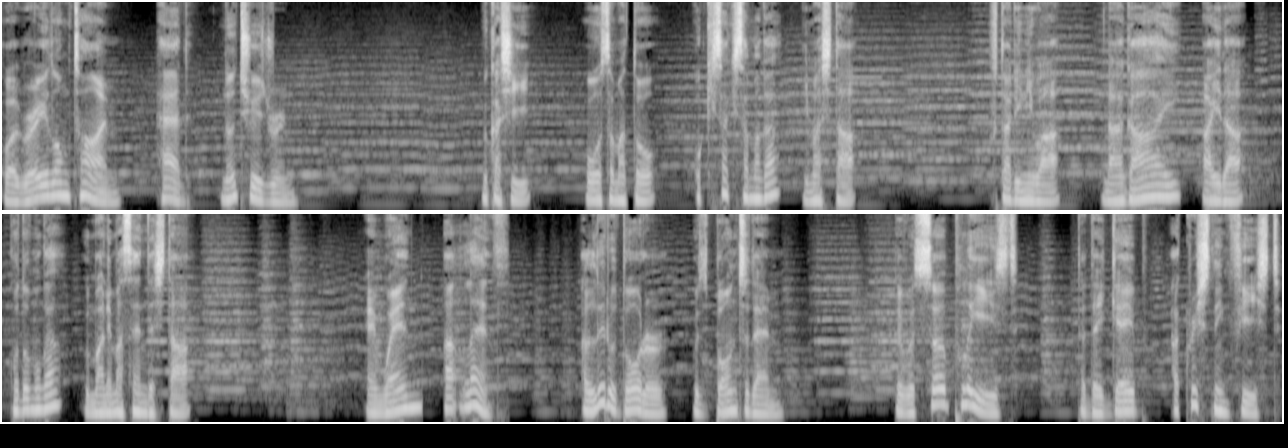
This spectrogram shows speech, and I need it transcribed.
for a very long time, had no children. 昔、王様とお妃様がいました。二人には長い間子供が生まれませんでした。And when, at length, a little daughter was born to them, they were so pleased that they gave a christening feast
